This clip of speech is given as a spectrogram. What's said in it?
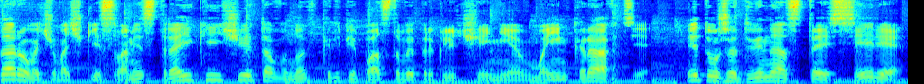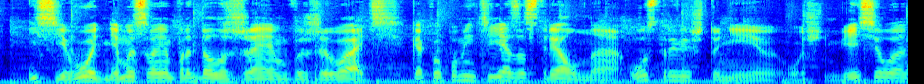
Здорово, чувачки, с вами Страйк, и это вновь крипипастовые приключения в Майнкрафте. Это уже 12 серия, и сегодня мы с вами продолжаем выживать. Как вы помните, я застрял на острове, что не очень весело,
